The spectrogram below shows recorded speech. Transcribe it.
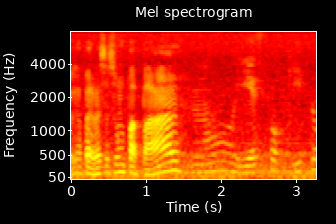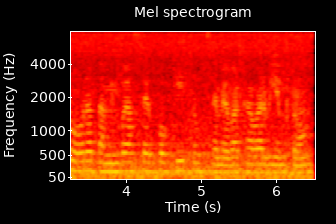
Oiga, pero ese es un papal. No, y es poquito, ahora también voy a hacer poquito, se me va a acabar bien pronto.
